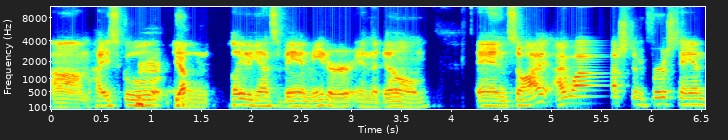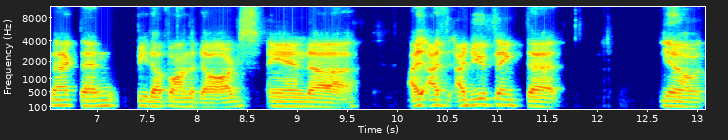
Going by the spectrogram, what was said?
um, High School mm-hmm. yep. and played against Van Meter in the Dome. And so I, I watched him firsthand back then beat up on the dogs. And uh, I, I, I do think that, you know,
